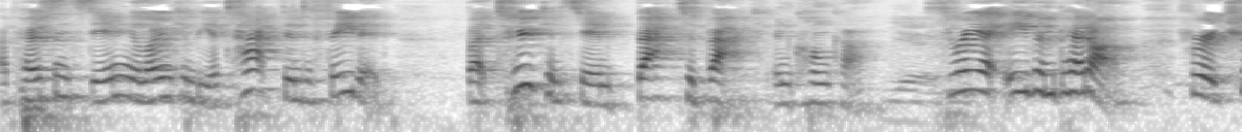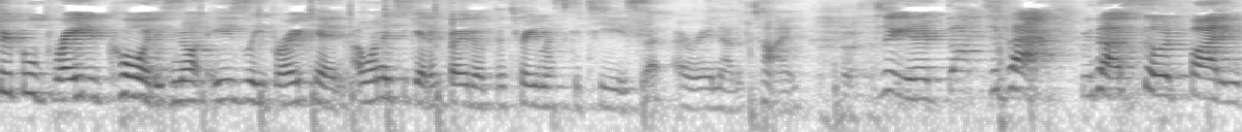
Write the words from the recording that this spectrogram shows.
A person standing alone can be attacked and defeated, but two can stand back to back and conquer. Three are even better for a triple braided cord is not easily broken. I wanted to get a photo of the three musketeers, but I ran out of time. So, you know, back to back with our sword fighting.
